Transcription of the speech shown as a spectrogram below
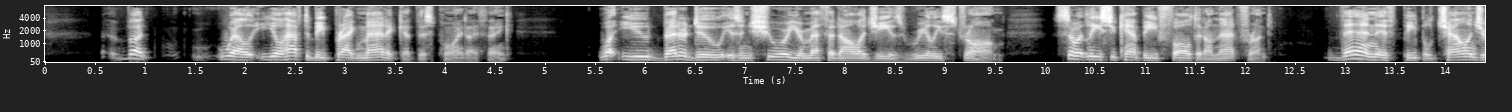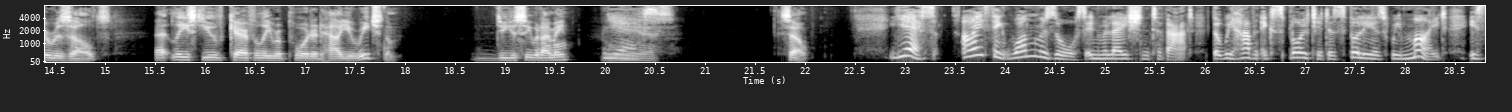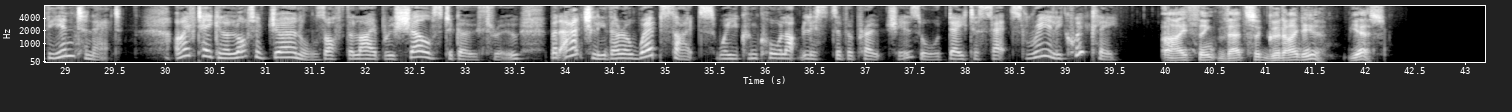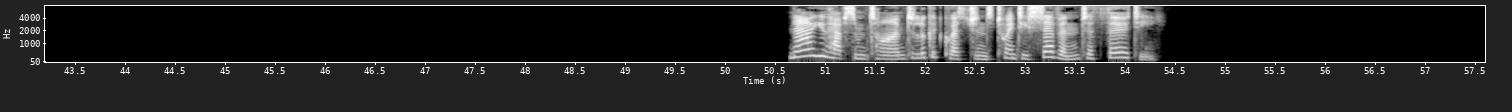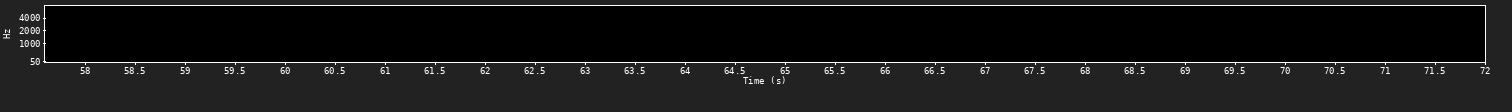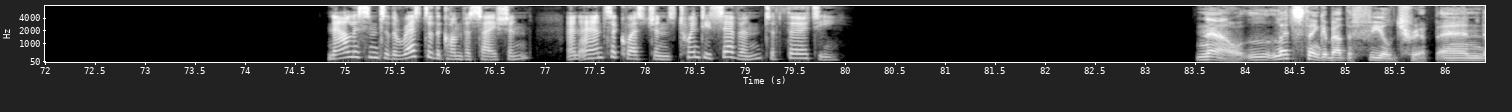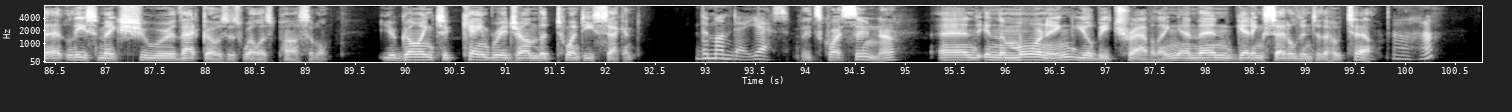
But, well, you'll have to be pragmatic at this point, I think. What you'd better do is ensure your methodology is really strong, so at least you can't be faulted on that front. Then, if people challenge your results, at least you've carefully reported how you reach them. Do you see what I mean? Yes. So, Yes, I think one resource in relation to that that we haven't exploited as fully as we might is the internet. I've taken a lot of journals off the library shelves to go through, but actually there are websites where you can call up lists of approaches or data sets really quickly. I think that's a good idea. Yes. Now you have some time to look at questions 27 to 30. Now listen to the rest of the conversation and answer questions 27 to 30. Now, let's think about the field trip and at least make sure that goes as well as possible. You're going to Cambridge on the 22nd. The Monday, yes. It's quite soon now. And in the morning, you'll be traveling and then getting settled into the hotel. Uh huh.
